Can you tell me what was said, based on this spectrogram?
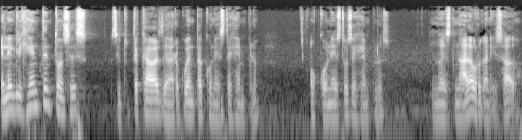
El negligente entonces, si tú te acabas de dar cuenta con este ejemplo o con estos ejemplos, no es nada organizado.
